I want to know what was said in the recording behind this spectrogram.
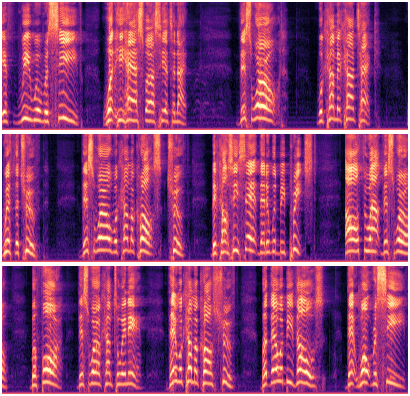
if we will receive what He has for us here tonight. This world will come in contact with the truth this world will come across truth because he said that it would be preached all throughout this world before this world come to an end. They will come across truth, but there will be those that won't receive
